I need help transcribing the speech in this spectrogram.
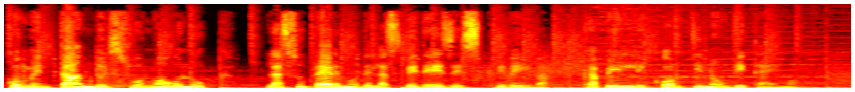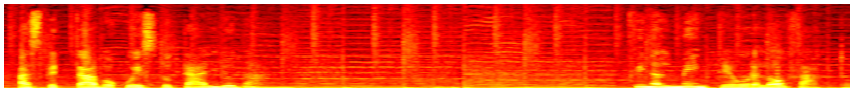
Commentando il suo nuovo look, la supermodella svedese scriveva, capelli corti non vi temo. Aspettavo questo taglio da anni. Finalmente ora l'ho fatto,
